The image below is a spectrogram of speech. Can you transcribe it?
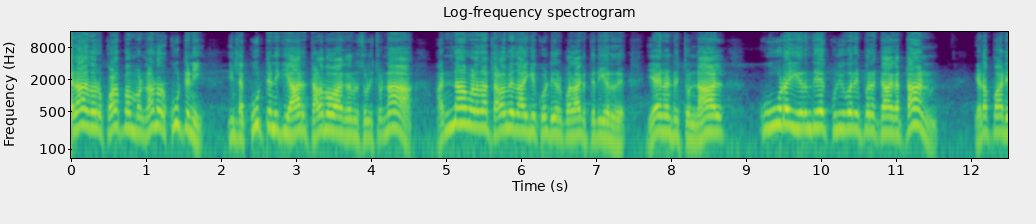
ஏதாவது ஒரு குழப்பம் பண்ணான்னு ஒரு கூட்டணி. இந்த கூட்டணிக்கு யார் தலைமை வாங்குறதுன்னு சொல்லி சொன்னால் அண்ணாமலை தான் தலைமை தாங்கி கொண்டு இருப்பதாக தெரிகிறது. ஏனென்று சொன்னால் கூட இருந்தே குளிவரிப்பதற்காகத்தான் எடப்பாடி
